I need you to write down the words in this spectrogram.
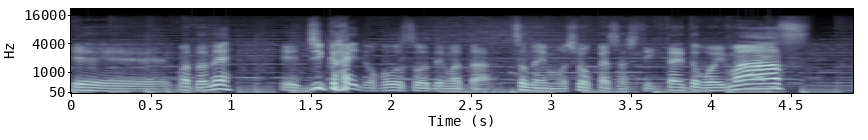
えーまたね、えー次回の放送でまたその辺も紹介させていきたいと思います、はい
